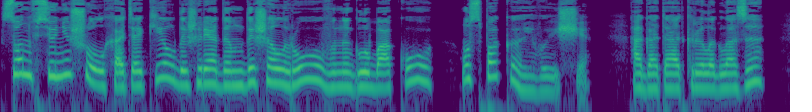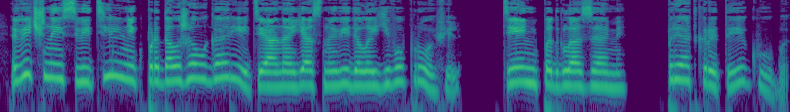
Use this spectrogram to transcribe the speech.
Сон все не шел, хотя Келдыш рядом дышал ровно, глубоко, успокаивающе. Агата открыла глаза. Вечный светильник продолжал гореть, и она ясно видела его профиль. Тень под глазами, приоткрытые губы.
